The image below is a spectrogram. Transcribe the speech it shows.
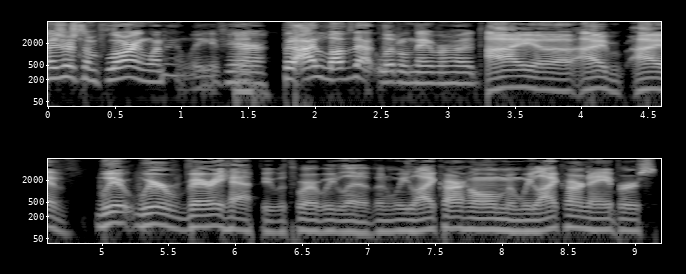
measure some flooring when I leave here. Yeah. But I love that little neighborhood. I uh, I I've we're we're very happy with where we live, and we like our home, and we like our neighbors.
